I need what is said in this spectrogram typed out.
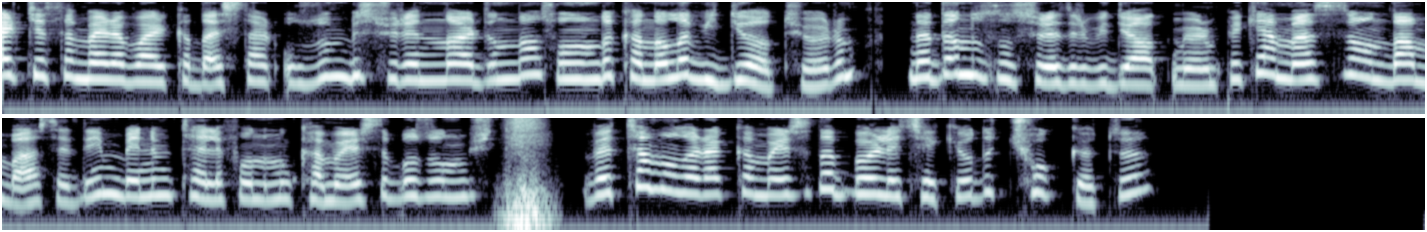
Herkese merhaba arkadaşlar. Uzun bir sürenin ardından sonunda kanala video atıyorum. Neden uzun süredir video atmıyorum? Peki hemen size ondan bahsedeyim. Benim telefonumun kamerası bozulmuş ve tam olarak kamerası da böyle çekiyordu. Çok kötü.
